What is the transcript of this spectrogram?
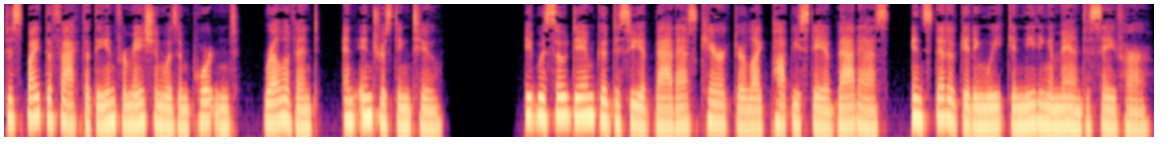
despite the fact that the information was important, relevant, and interesting too. It was so damn good to see a badass character like Poppy stay a badass, instead of getting weak and needing a man to save her.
